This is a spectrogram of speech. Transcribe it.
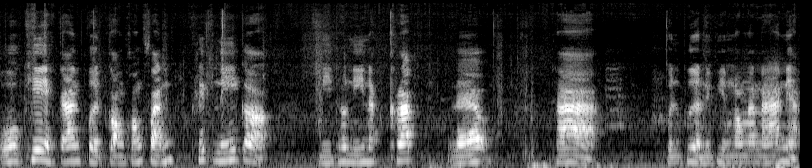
โอเค การเปิดกล่องของฝันคลิปนี้ก็มีเท่านี้นะครับ แล้วถ้า เพื่อนๆพี่พี่น้องๆนาๆเนี่ย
